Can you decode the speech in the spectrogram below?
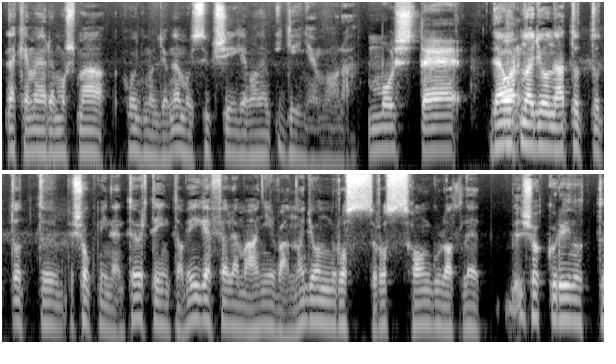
nekem erre most már, hogy mondjam, nem hogy szüksége van, hanem igényem van rá. Most te... De ott nagyon, hát ott, ott, ott sok minden történt, a vége fele már nyilván nagyon rossz, rossz hangulat lett, és akkor én ott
